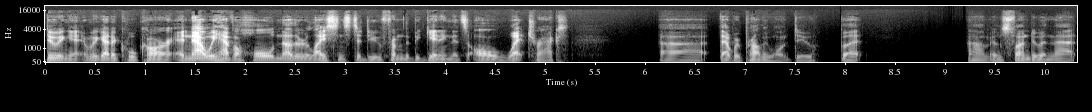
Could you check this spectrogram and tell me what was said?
doing it, and we got a cool car. And now we have a whole nother license to do from the beginning. That's all wet tracks. Uh, that we probably won't do, but um, it was fun doing that.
